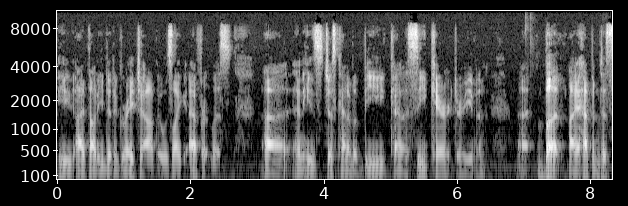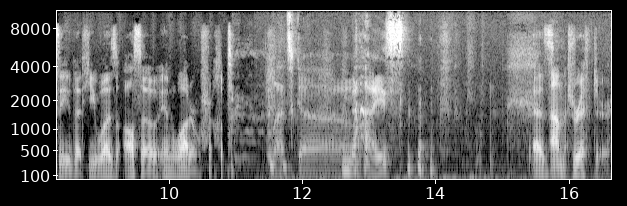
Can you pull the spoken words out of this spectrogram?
he I thought he did a great job. It was like effortless, uh, and he's just kind of a B kind of C character even. Uh, but I happened to see that he was also in Waterworld. Let's go. Nice. As um, Drifter.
